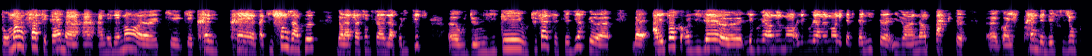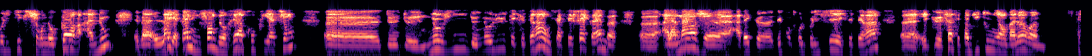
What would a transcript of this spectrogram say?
pour moi ça c'est quand même un, un, un élément euh, qui, est, qui est très très enfin qui change un peu dans la façon de faire de la politique euh, ou de militer ou tout ça. C'est de se dire que euh, bah, à l'époque on disait euh, les gouvernements les gouvernements les capitalistes euh, ils ont un impact euh, quand ils prennent des décisions politiques sur nos corps à nous. Et ben là il y a quand même une forme de réappropriation euh, de, nos vies, de nos luttes, etc., où ça s'est fait quand même euh, à la marge, euh, avec des contrôles policiers, etc., et que ça, c'est pas du tout mis en valeur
